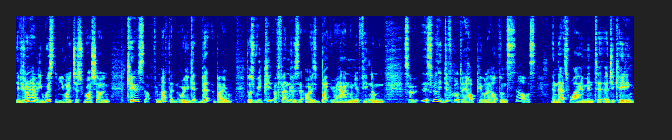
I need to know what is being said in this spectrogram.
If you don't have any wisdom, you might just rush out and kill yourself for nothing, or you get bit by those repeat offenders that always bite your hand when you're feeding them. So it's really difficult to help people to help themselves, and that's why I'm into educating.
